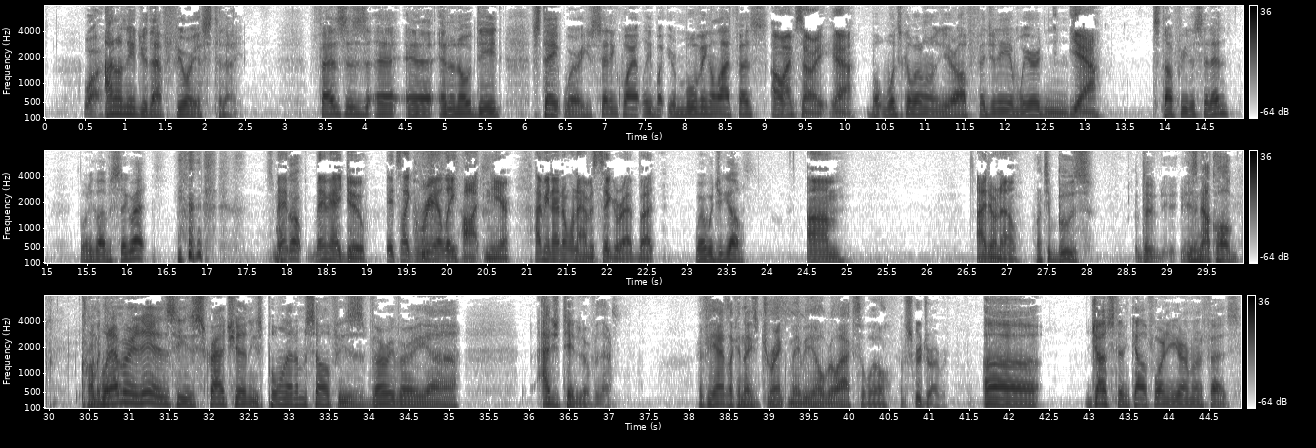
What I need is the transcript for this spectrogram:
What? I don't need you that furious today. Fez is uh, uh, in an OD state where he's sitting quietly, but you're moving a lot, Fez. Oh, I'm sorry. Yeah. But what's going on? You're all fidgety and weird and Yeah. stuff for you to sit in? You want to go have a cigarette? Maybe, up. maybe I do. It's like really hot in here. I mean, I don't want to have a cigarette, but Where would you go? um, I don't know. Why don't you booze? There- Is an alcohol calm it Whatever down? it is, he's scratching, he's pulling at himself, he's very, very uh, agitated over there. If he has like a nice drink, maybe he'll relax a little. A screwdriver. Uh, Justin, California, you're on Fez.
